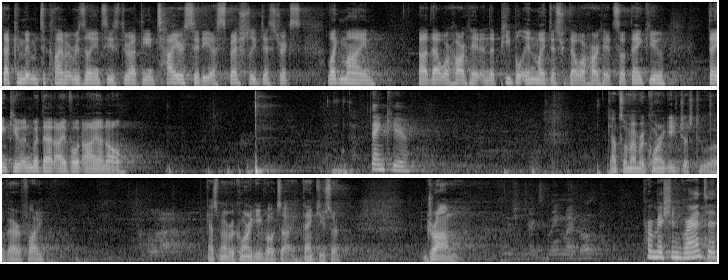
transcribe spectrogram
that commitment to climate resiliency is throughout the entire city, especially districts like mine uh, that were hard hit and the people in my district that were hard hit. So thank you, thank you. And with that, I vote aye on all. Thank you. Councilmember Cornegy, just to uh, verify. Councilmember Cornegy votes aye. Thank you, sir. Dromm. Permission granted.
